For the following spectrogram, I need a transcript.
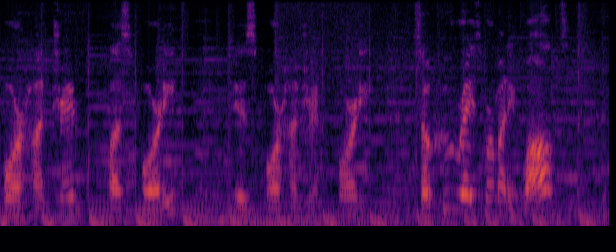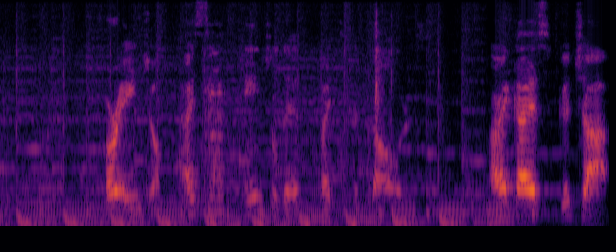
400 plus 40 is 440. So who raised more money, Walt or Angel? I see Angel did by $10. Alright guys, good job.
